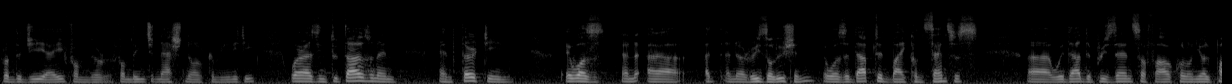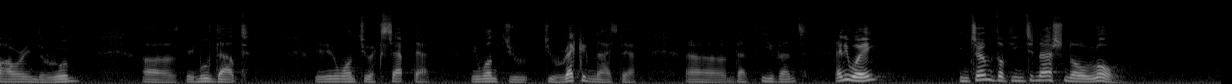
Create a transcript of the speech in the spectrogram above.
from the GA, from the, from the international community, whereas in 2013, it was an, uh, a, a, resolution. It was adopted by consensus uh, without the presence of our colonial power in the room. Uh, they moved out. They didn't want to accept that. They want to, to recognize that, uh, that event. Anyway, in terms of the international law,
